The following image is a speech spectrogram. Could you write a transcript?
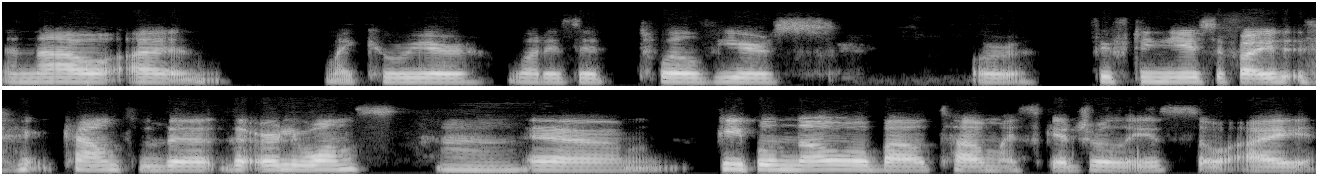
and now i my career what is it 12 years or 15 years if i count the the early ones mm. um, people know about how my schedule is so i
